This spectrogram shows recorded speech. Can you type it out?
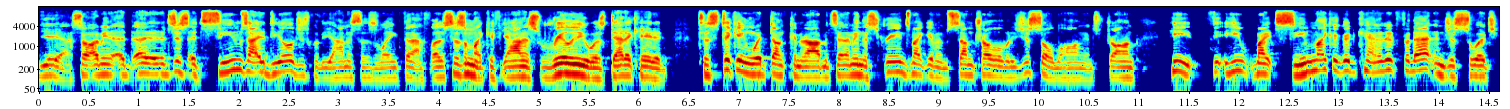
Yeah, so I mean, it, it's just it seems ideal just with Giannis's length and athleticism. Like if Giannis really was dedicated to sticking with Duncan Robinson, I mean, the screens might give him some trouble, but he's just so long and strong. He he might seem like a good candidate for that, and just switch.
